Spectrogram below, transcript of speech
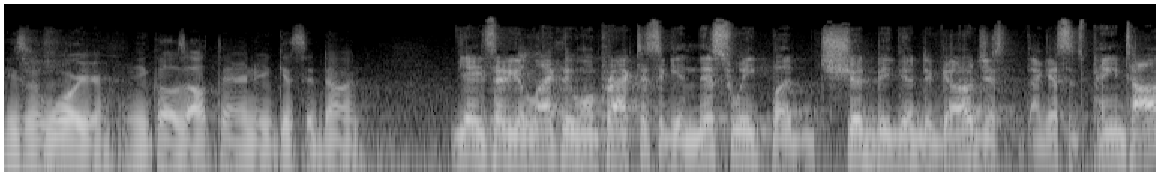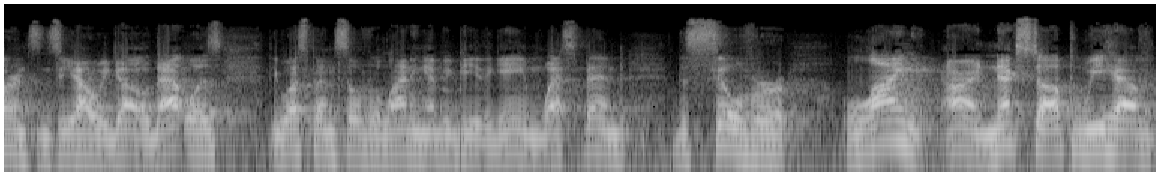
he's a warrior, and he goes out there and he gets it done. Yeah, he said he likely won't practice again this week, but should be good to go. Just, I guess it's pain tolerance and see how we go. That was the West Bend Silver Lining MVP of the game. West Bend, the Silver Lining. All right, next up we have,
